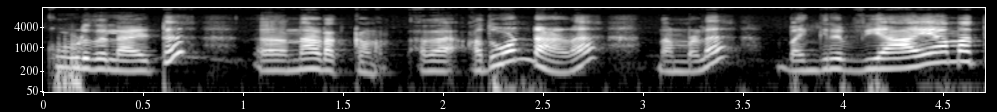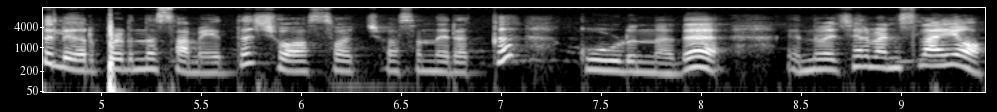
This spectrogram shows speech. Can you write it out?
കൂടുതലായിട്ട് നടക്കണം. അത് അതുകൊണ്ടാണ് നമ്മൾ ഭയങ്കര വ്യായാമത്തിൽ ഏർപ്പെടുന്ന സമയത്ത് ശ്വാസോച്ഛ്വാസ നിരക്ക് കൂടുന്നത്. എന്ന് വെച്ചാൽ മനസ്സിലായോ?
